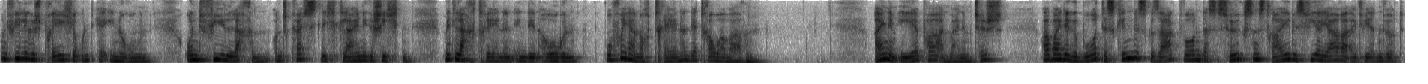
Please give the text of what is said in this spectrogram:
und viele Gespräche und Erinnerungen und viel Lachen und köstlich kleine Geschichten mit Lachtränen in den Augen, wo vorher noch Tränen der Trauer waren. Einem Ehepaar an meinem Tisch war bei der Geburt des Kindes gesagt worden, dass es höchstens drei bis vier Jahre alt werden wird.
